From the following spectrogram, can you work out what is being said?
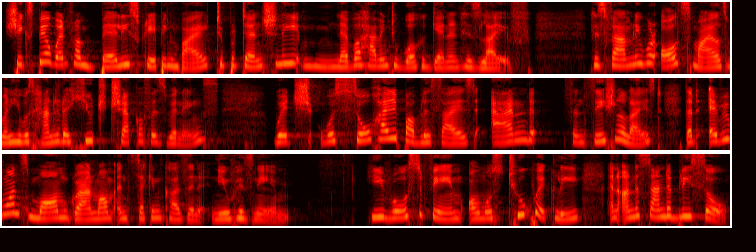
Shakespeare went from barely scraping by to potentially never having to work again in his life. His family were all smiles when he was handed a huge check of his winnings, which was so highly publicized and sensationalized that everyone's mom, grandmom, and second cousin knew his name. He rose to fame almost too quickly, and understandably so.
